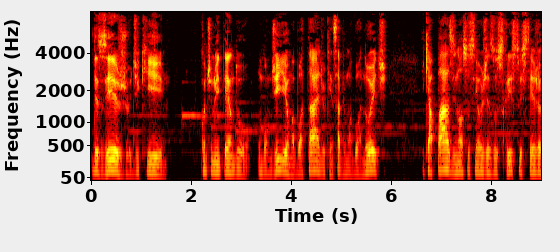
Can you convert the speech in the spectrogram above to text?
desejo de que continue tendo um bom dia, uma boa tarde, ou quem sabe uma boa noite, e que a paz de nosso Senhor Jesus Cristo esteja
